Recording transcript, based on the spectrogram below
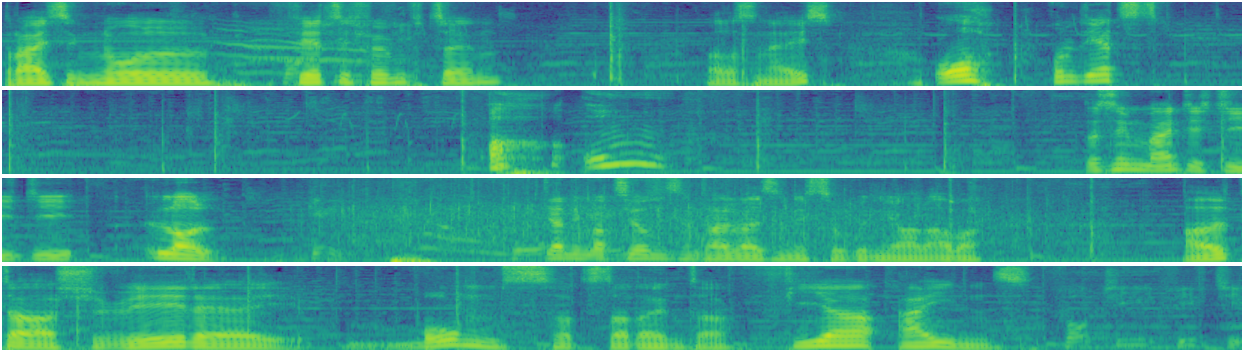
30-0, 40-15. War das ein Ace? Oh, und jetzt. Ach, oh. Deswegen meinte ich, die, die, lol. Die Animationen sind teilweise nicht so genial, aber... Alter Schwede, ey. Bums hat's da dahinter. 4-1. 40, 15.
